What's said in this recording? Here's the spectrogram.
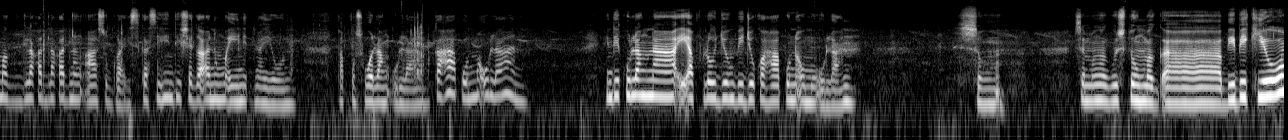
maglakad-lakad ng aso guys kasi hindi siya gaanong mainit ngayon. Tapos walang ulan. Kahapon maulan. Hindi ko lang na i-upload yung video kahapon na umuulan. So, sa mga gustong mag ah, BBQ,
